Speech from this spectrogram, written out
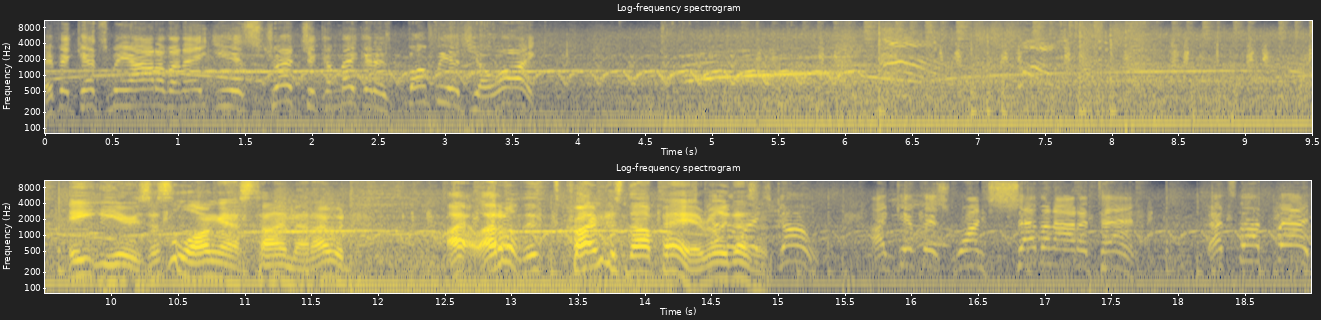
If it gets me out of an eight-year stretch, you can make it as bumpy as you like. Eight years. That's a long ass time, man. I would. I I don't. This, crime does not pay. It really doesn't. go. I give this one seven out of ten. That's not bad,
